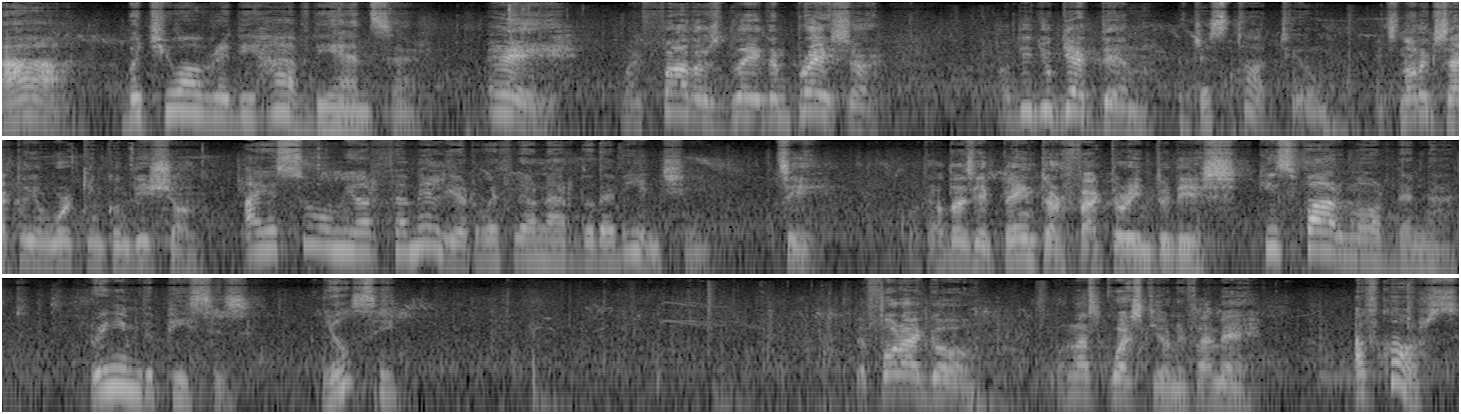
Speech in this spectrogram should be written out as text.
Ah, but you already have the answer. Hey, my father's blade and bracer. How did you get them? I've just taught you. It's not exactly in working condition. I assume you're familiar with Leonardo da Vinci. See, but how does a painter factor into this? He's far more than that. Bring him the pieces. You'll see. Before I go, one last question, if I may. Of course.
